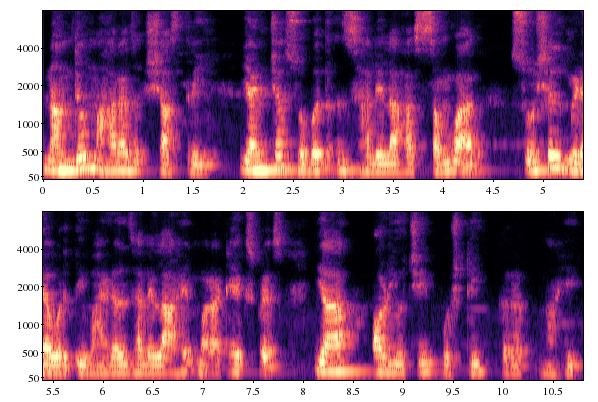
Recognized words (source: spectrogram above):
नामदेव महाराज शास्त्री यांच्यासोबत झालेला हा संवाद सोशल मीडियावरती व्हायरल झालेला आहे. मराठी एक्सप्रेस या ऑडिओची पुष्टी करत नाही.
